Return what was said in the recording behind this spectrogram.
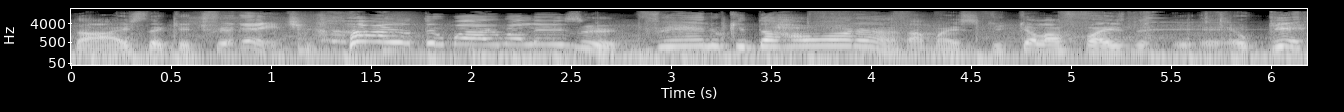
Tá, esse daqui é diferente. Ah, eu tenho uma arma laser. Velho, que da hora. Tá, mas o que que ela faz? É, é, o quê?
